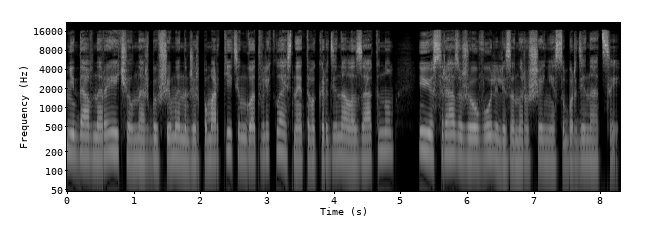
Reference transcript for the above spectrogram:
Недавно Рэйчел, наш бывший менеджер по маркетингу, отвлеклась на этого кардинала за окном, и ее сразу же уволили за нарушение субординации.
